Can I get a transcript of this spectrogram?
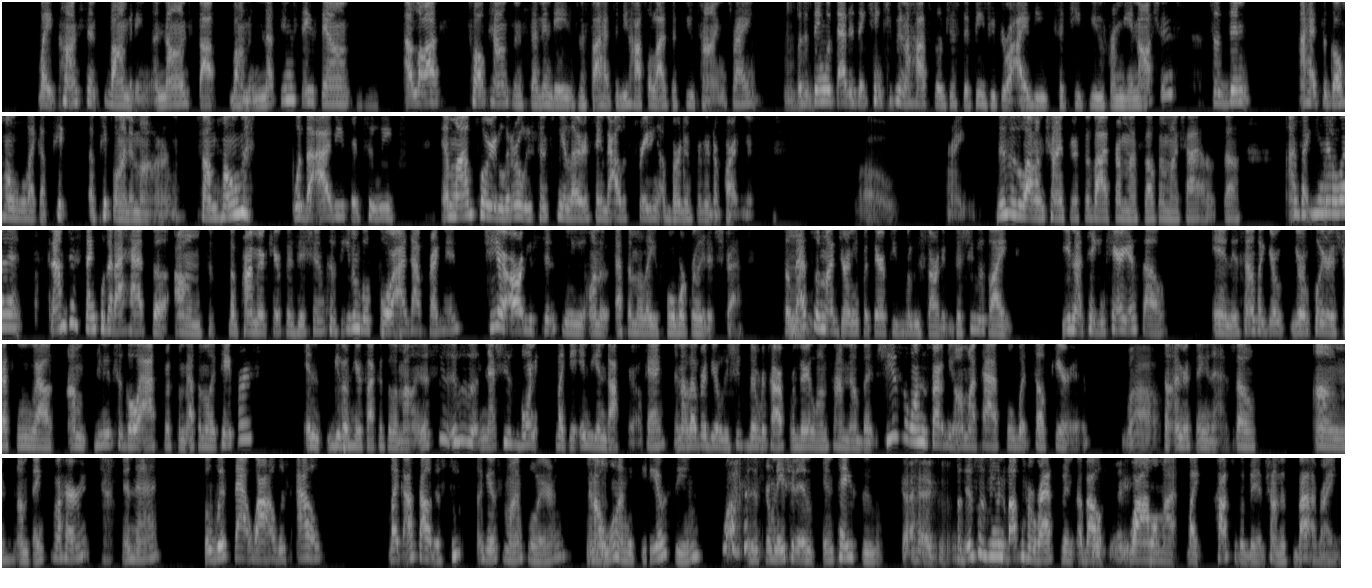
like constant vomiting, a nonstop vomiting. Nothing stays down. Mm-hmm. I lost 12 pounds in seven days, and so I had to be hospitalized a few times, right? Mm-hmm. But the mm-hmm. thing with that is they can't keep you in a hospital just to feed you through an IV to keep you from being nauseous. So then I had to go home with like a pick a PICC line in my arm. So I'm home with the IV for two weeks. And my employer literally sent me a letter saying that I was creating a burden for the department. Wow. Right. This is while I'm trying to survive from myself and my child. So I was like, you know what? And I'm just thankful that I had the um the primary care physician because even before I got pregnant, she had already sent me on a FMLA for work related stress. So mm. that's when my journey for therapy really started because she was like, "You're not taking care of yourself, and it sounds like your your employer is stressing you out. Um, you need to go ask for some FMLA papers and give them here so I can fill them out. And this is, it was now she's born like an Indian doctor, okay? And I love her dearly. She's been retired for a very long time now, but she's the one who started me on my path for what self care is. Wow. So understanding that. So um I'm thankful for her and that. But with that, while I was out, like I filed a suit against my employer and I Mm. won with EEOC, What? a discrimination in, in pay suit. Go ahead. So this wasn't even about the harassment about great. I'm on my like hospital bed trying to survive, right?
